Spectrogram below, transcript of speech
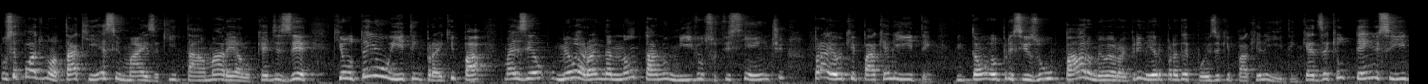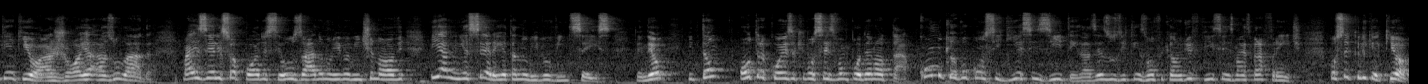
Você pode notar que esse mais aqui está amarelo, quer dizer que eu tenho um item para equipar, mas eu, o meu herói ainda não está no nível suficiente para eu equipar aquele item. Então eu preciso upar o meu herói primeiro para depois equipar aquele item. Quer dizer que eu tenho esse item aqui, ó, a joia azulada. Mas ele só pode ser usado no nível 29 e a minha sereia está no nível 26, entendeu? Então, outra coisa que vocês vão poder notar, como que eu vou conseguir esses itens? Às vezes os itens vão ficando difíceis mais pra frente. Você clica aqui, ó,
